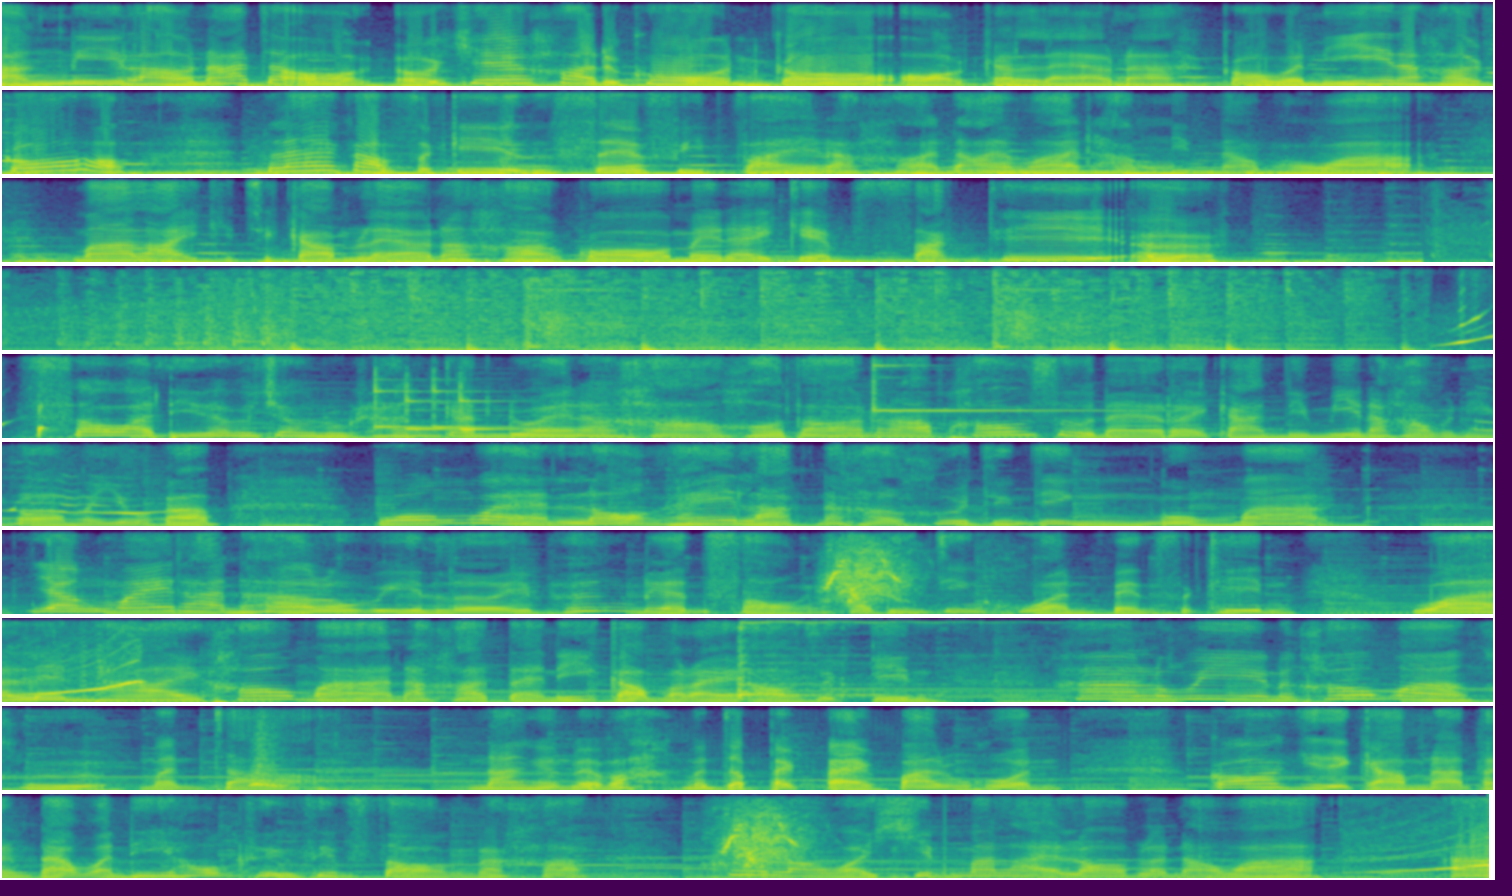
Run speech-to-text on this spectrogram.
ครั้งนี้เราน่าจะออกโอเคค่ะทุกคนก็ออกกันแล้วนะ ก็วันนี้นะคะก็แลกกับสกินเซฟิตไปนะคะ ได้มาทางบิดนะเพราะว่ามาหลายกิจกรรมแล้วนะคะ ก็ไม่ได้เก็บสักที่เออสวัสดีท่านผู้ชมทุกท่านกันด้วยนะคะ ขอต้อนรับเข้าสู่ในรายการดิมี่นะคะ วันนี้ก็มาอยู่กับวงแหวนหลองให้รักนะคะ คือจริงๆ งงมาก ยังไม่ทันฮาโลวีนเลยเพิ่งเดือน2นะคะจริงๆ ควรเป็นสกินวาเลนไทน์เข้ามานะคะ แต่นี่กลับอะไรเอาสกินฮาโลวีนเข้ามาคือมันจะนั่งกันไปปะมันจะแปลกๆป่ะทุกคน ก็กิจกรรมนะตั้งแต่วันที่ 6 ถึง 12 นะคะ คือเราอะคิดมาหลายรอบแล้วนะว่า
